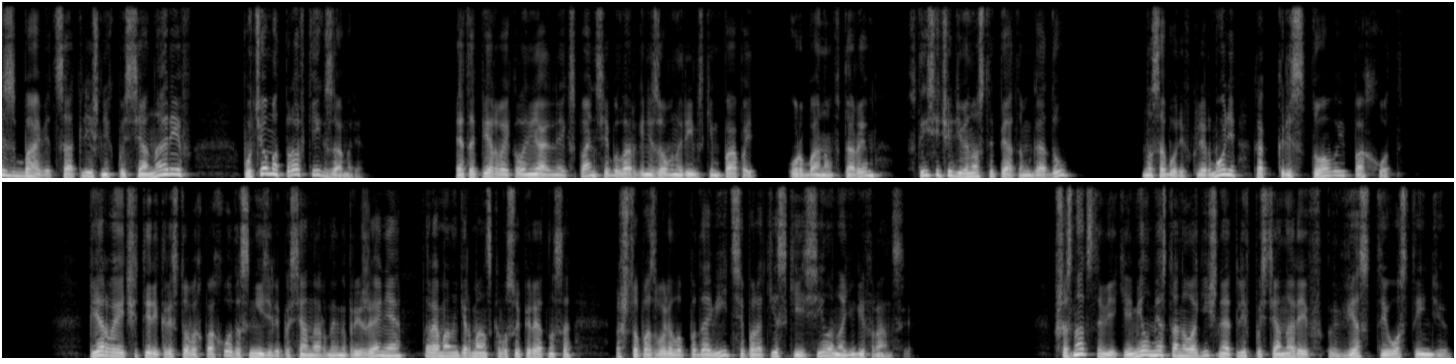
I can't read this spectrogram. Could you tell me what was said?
избавиться от лишних пассионариев путем отправки их за море. Эта первая колониальная экспансия была организована римским папой Урбаном II в 1095 году на соборе в Клермоне как крестовый поход. Первые четыре крестовых похода снизили пассионарное напряжение романо-германского суперэтноса, что позволило подавить сепаратистские силы на юге Франции. В XVI веке имел место аналогичный отлив пассионариев в Вест- и Ост-Индию,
